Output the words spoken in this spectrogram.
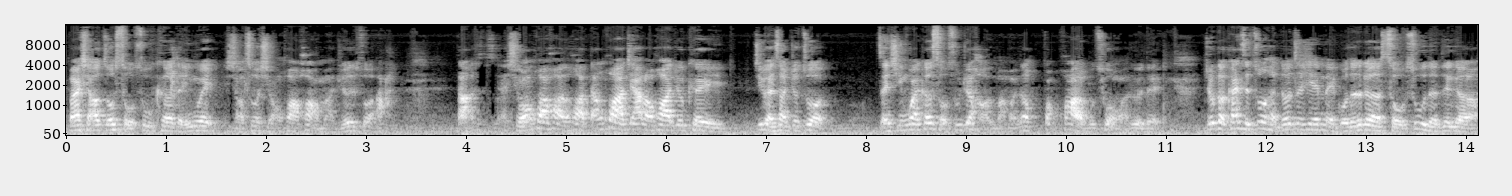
本来想要走手术科的，因为小时候喜欢画画嘛，觉得说啊，当喜欢画画的话，当画家的话就可以基本上就做整形外科手术就好了嘛，反正画画的不错嘛，对不对？结果开始做很多这些美国的这个手术的这个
